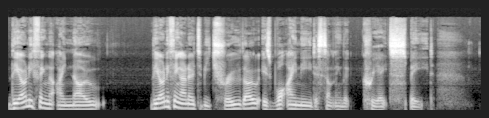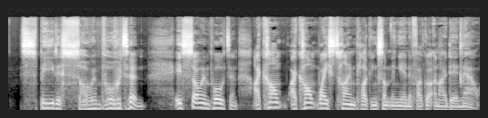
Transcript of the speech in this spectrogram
the only thing that I know the only thing I know to be true, though, is what I need is something that creates speed speed is so important. It's so important. I can't i can't waste time plugging something in if i've got an idea now.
